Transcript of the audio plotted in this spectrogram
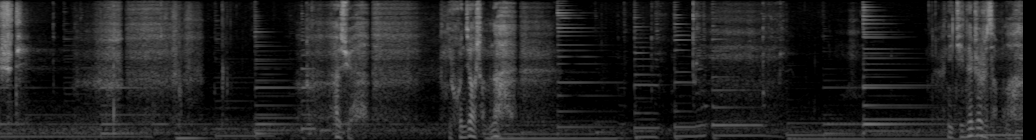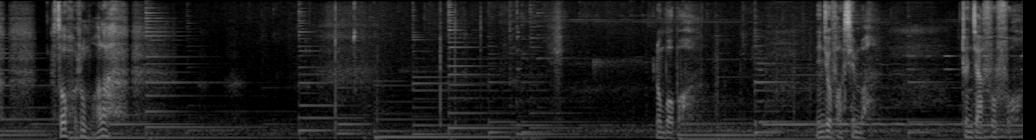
师弟，阿雪，你魂叫什么呢？你今天这是怎么了？走火入魔了？龙伯伯，您就放心吧。甄家夫妇，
